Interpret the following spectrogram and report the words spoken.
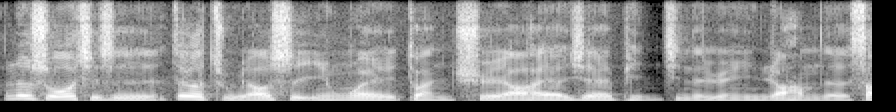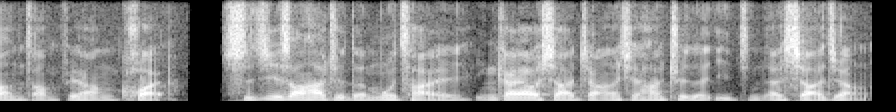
他就说，其实这个主要是因为短缺啊，还有一些瓶颈的原因，让他们的上涨非常快。实际上，他觉得木材应该要下降，而且他觉得已经在下降了。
